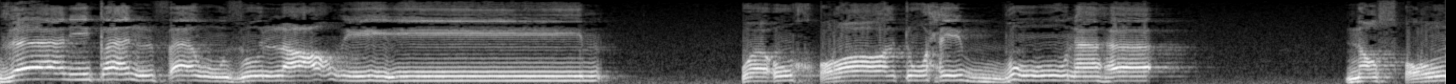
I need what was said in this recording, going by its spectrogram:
ذلك الفوز العظيم. وأخرى تحبونها نصر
